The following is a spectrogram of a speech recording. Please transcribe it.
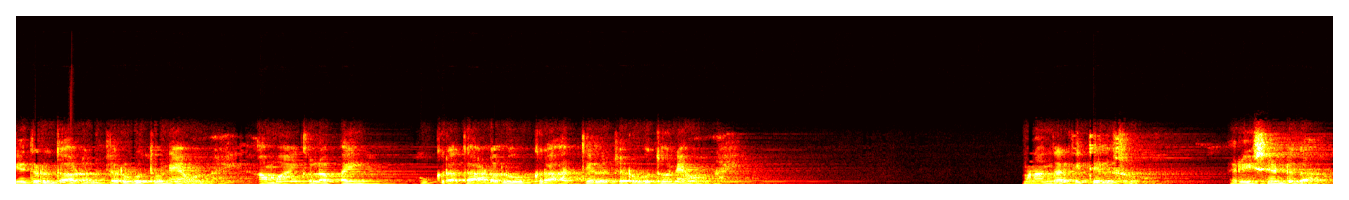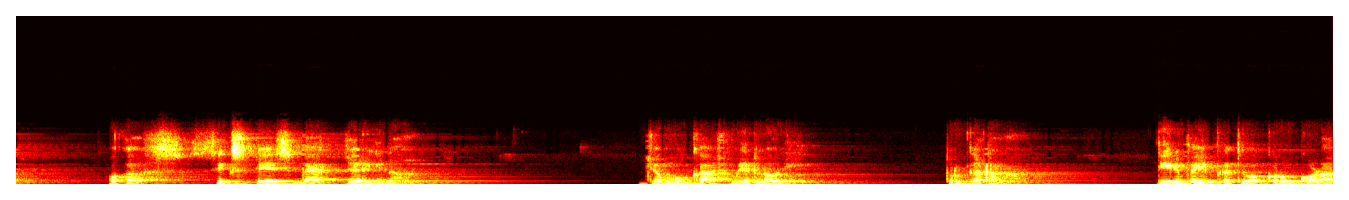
ఎదురుదాడులు జరుగుతూనే ఉన్నాయి. అమాయకులపై ఉగ్రదాడులు ఉగ్రహత్యలు జరుగుతూనే ఉన్నాయి. మనందరికీ తెలుసు రీసెంట్గా ఒక సిక్స్ డేస్ బ్యాక్ జరిగిన జమ్మూ కాశ్మీర్లోని దుర్ఘటన. దీనిపై ప్రతి ఒక్కరూ కూడా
